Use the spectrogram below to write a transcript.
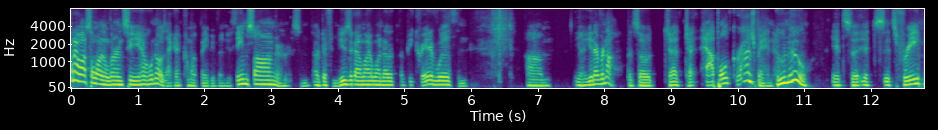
but I also want to learn. See, who knows? I can come up maybe with a new theme song or some or different music I might want to be creative with, and um, you know, you never know. But so Apple GarageBand, who knew? It's uh, it's it's free.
